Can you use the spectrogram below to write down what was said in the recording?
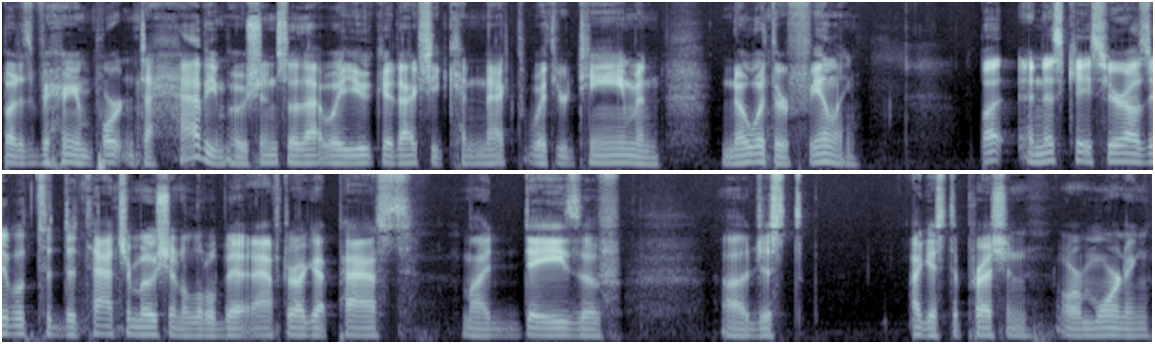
but it's very important to have emotion so that way you could actually connect with your team and know what they're feeling. But in this case here, I was able to detach emotion a little bit after I got past my days of uh, just, I guess, depression or mourning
